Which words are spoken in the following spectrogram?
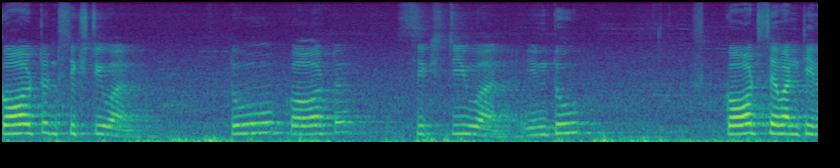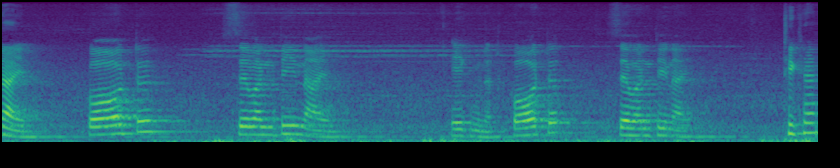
cot sixty one two cot sixty one into cot seventy nine cot seventy nine एक मिनट. कॉट सेवेंटी नाइन ठीक है?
